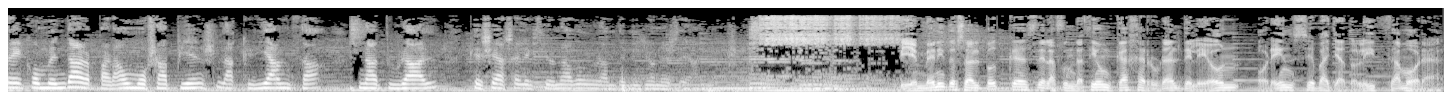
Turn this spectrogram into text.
recomendar para Homo sapiens la crianza natural que se ha seleccionado durante millones de años. Bienvenidos al podcast de la Fundación Caja Rural de León, Orense, Valladolid, Zamora.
